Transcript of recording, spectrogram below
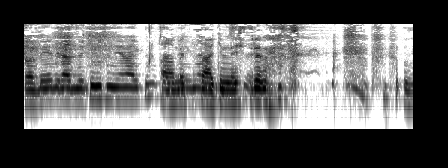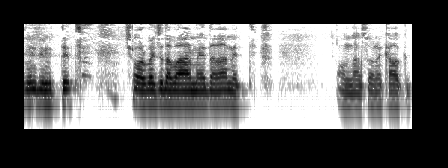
Çorbaya biraz dökülmüşüm diye baktım. Ahmet'i sakinleştiremedi. Uzun bir müddet çorbacı da bağırmaya devam etti. Ondan sonra kalkıp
